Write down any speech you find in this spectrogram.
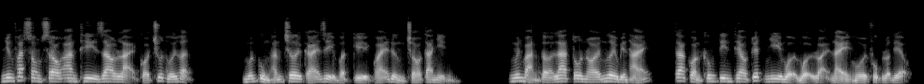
Nhưng phát xong sau an thi giao lại có chút hối hận. Muốn cùng hắn chơi cái gì vật kỳ quái đừng cho ta nhìn. Nguyên bản tờ la tô nói ngươi biến thái, ta còn không tin theo tuyết nhi mọi mọi loại này hồi phục luận điệu.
